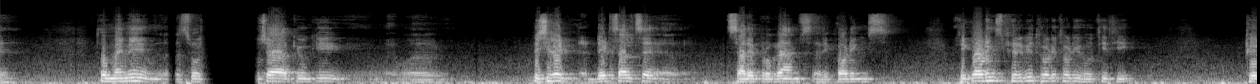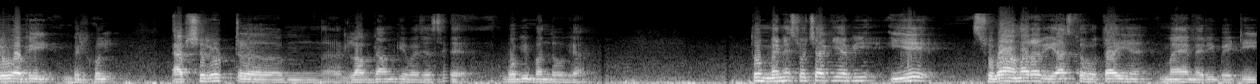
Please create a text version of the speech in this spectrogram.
है। तो मैंने सोचा क्योंकि पिछले डेढ़ साल से सारे प्रोग्राम्स रिकॉर्डिंग्स रिकॉर्डिंग्स फिर भी थोड़ी थोड़ी होती थी। फिर वो अभी बिल्कुल एब्सोल्यूट लॉकडाउन की वजह से वो भी बंद हो गया। तो मैंने सोचा कि अभी ये सुबह हमारा रियाज तो होता ही है। मैं, मेरी बेटी,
